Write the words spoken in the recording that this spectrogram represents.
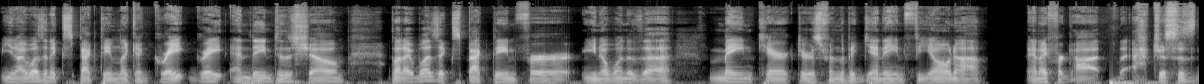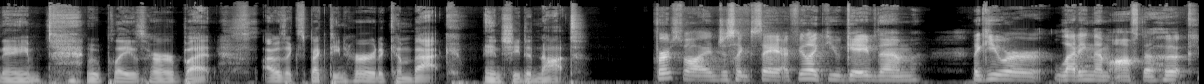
You know, I wasn't expecting like a great, great ending to the show, but I was expecting for, you know, one of the main characters from the beginning, Fiona, and I forgot the actress's name who plays her, but I was expecting her to come back and she did not. First of all, I'd just like to say I feel like you gave them like you were letting them off the hook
